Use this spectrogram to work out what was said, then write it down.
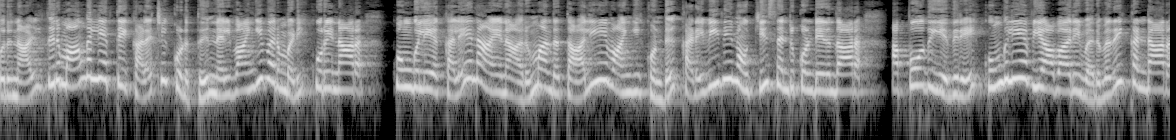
ஒரு நாள் திருமாங்கல்யத்தை கழற்றி கொடுத்து நெல் வாங்கி வரும்படி கூறினார். குங்குலிய கலையநாயனாரும் அந்த தாலியை வாங்கி கொண்டு கடைவீதி நோக்கி சென்று கொண்டிருந்தார். அப்போது எதிரே குங்குலிய வியாபாரி வருவதைக் கண்டார்.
